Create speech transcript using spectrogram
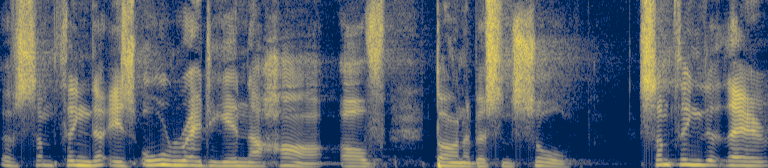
of something that is already in the heart of Barnabas and Saul, something that they're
